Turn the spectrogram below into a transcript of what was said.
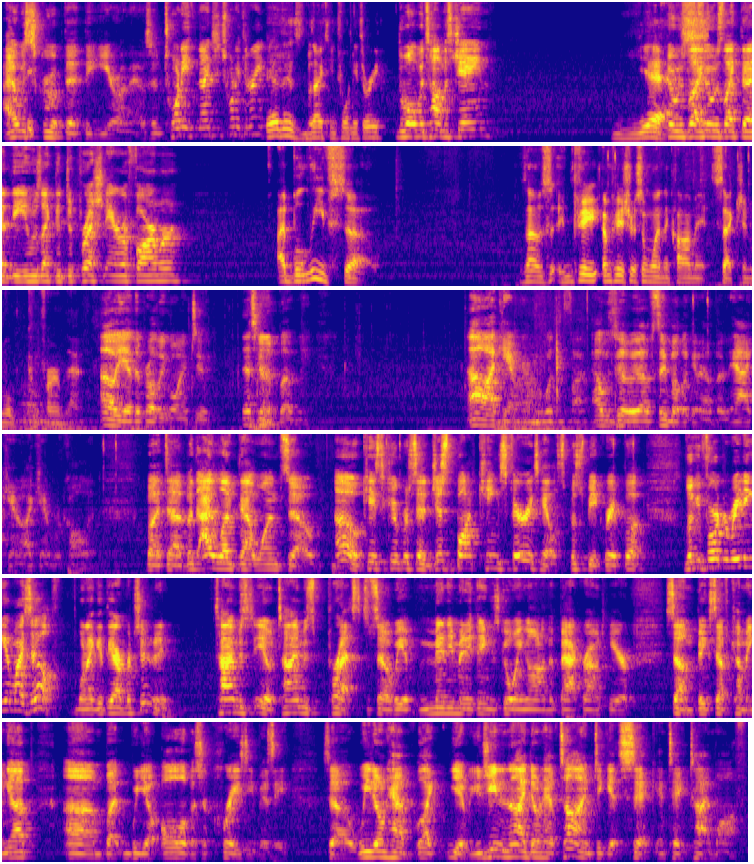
I always screw up the, the year on that. Was it 20, 1923? Yeah, this is 1923. The one with Thomas Jane. Yeah, It was like it was like the, the it was like the Depression era farmer. I believe so. I was, I'm, pretty, I'm pretty sure someone in the comment section will confirm that. Oh yeah, they're probably going to. That's gonna bug me. Oh, I can't remember what the fuck. I was I was thinking about looking it up, but yeah, I can't I can't recall it. But uh, but I liked that one. So oh, Casey Cooper said just bought King's Fairy Tale. It's supposed to be a great book. Looking forward to reading it myself when I get the opportunity. Time is you know time is pressed, so we have many many things going on in the background here. Some big stuff coming up, um, but we you know, all of us are crazy busy. So we don't have like you know, Eugene and I don't have time to get sick and take time off.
